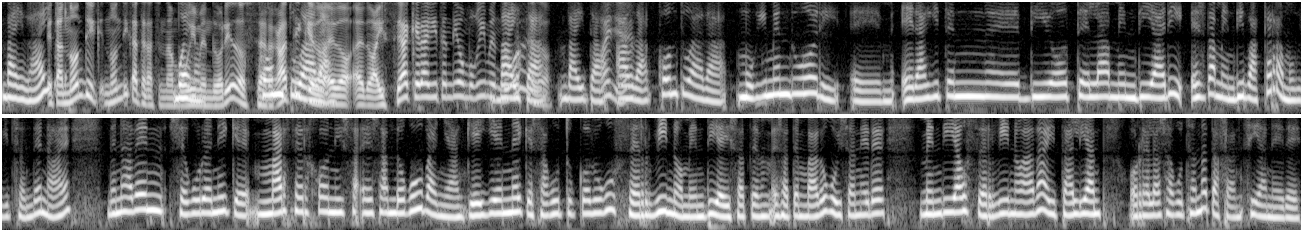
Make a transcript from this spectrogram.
bai, bai. Eta nondik, nondik ateratzen da Bueno, mugimendu hori, edo zergatik, edo, edo, edo aizeak eragiten dio mugimendua? Baita, edo? baita. Bai, eh? Hau da, kontua da, mugimendu hori em, eragiten eh, diotela mendiari, ez da mendi bakarra mugitzen dena, eh? Dena den, segurenik, eh, Marzerjon isa- esan dugu, baina gehienek ezagutuko dugu zerbino mendia izaten, esaten badugu, izan ere, mendi hau zerbinoa da, Italian horrela ezagutzen da, eta Frantzian ere.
